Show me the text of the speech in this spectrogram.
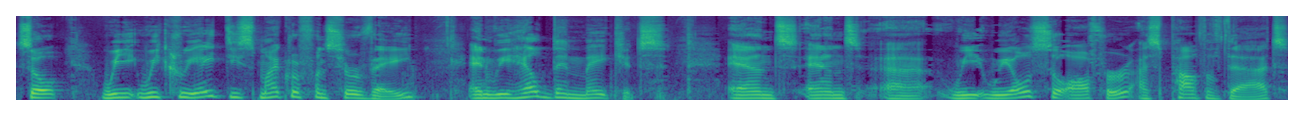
So we we create this microphone survey and we help them make it. And and uh, we we also offer as part of that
